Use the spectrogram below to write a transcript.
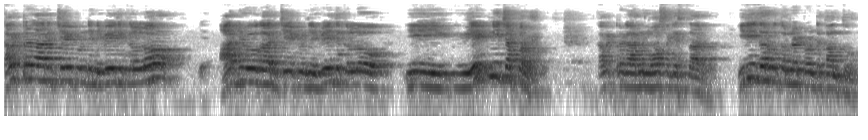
కలెక్టర్ గారు ఇచ్చేటువంటి నివేదికల్లో ఆర్డీఓ గారు ఇచ్చేటువంటి నివేదికల్లో ఈ వేటిని చెప్పరు. కలెక్టర్ గారిని మోసగిస్తారు. ఇది జరుగుతున్నటువంటి తంతు.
